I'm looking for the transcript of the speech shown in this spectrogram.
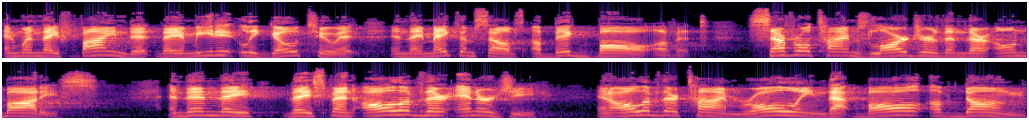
And when they find it, they immediately go to it and they make themselves a big ball of it, several times larger than their own bodies. And then they, they spend all of their energy and all of their time rolling that ball of dung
